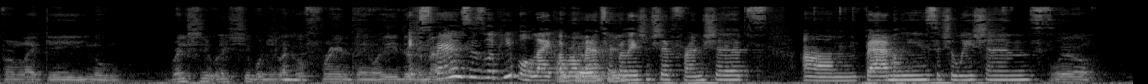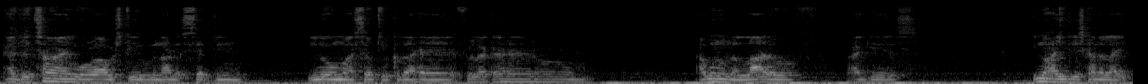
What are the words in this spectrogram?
from like a, you know, relationship, relationship, or just like a friend thing, or it doesn't matter. experiences with people, like a romantic okay. relationship, friendships, um, family situations. Well, at the time where I was still not accepting, you know, myself too, because I had, feel like I had, um, I went on a lot of, I guess, you know how you just kind of like,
